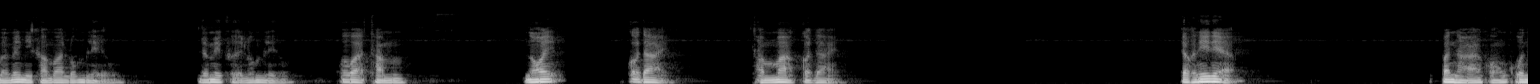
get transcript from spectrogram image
มันไม่มีคำว่าล้มเหลว แล้วไม่เคยล้มเหลว เพราะว่าทำน้อยก็ได้ทำมากก็ได้ แต่ครนี้เนี่ย ปัญหาของคน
